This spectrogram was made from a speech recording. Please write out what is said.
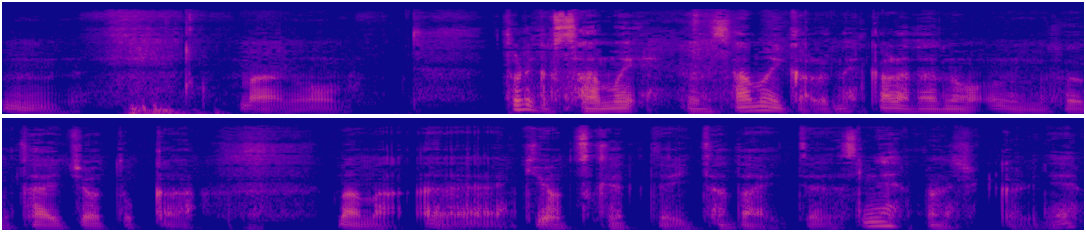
うん、まああのとにかく寒い、寒いからね体の,、うん、その体調とかまあまあ、えー、気をつけていただいてですね、まあ、しっかりね、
